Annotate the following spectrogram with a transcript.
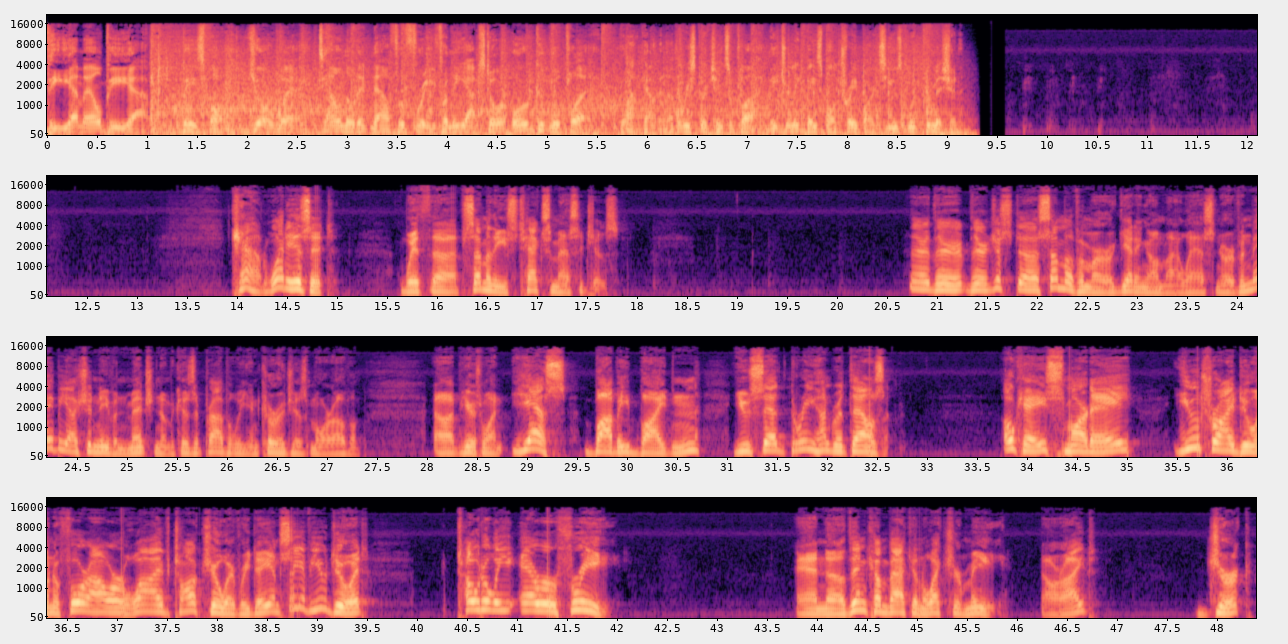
The MLB app. Baseball, your way. Download it now for free from the App Store or Google Play. Blackout and other restrictions apply. Major League Baseball trademarks used with permission. God, what is it with uh, some of these text messages? They're, they're, they're just, uh, some of them are getting on my last nerve, and maybe I shouldn't even mention them because it probably encourages more of them. Uh, here's one. Yes, Bobby Biden, you said 300,000. Okay, smart A. You try doing a four hour live talk show every day and see if you do it totally error free and uh, then come back and lecture me. All right? Jerk.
